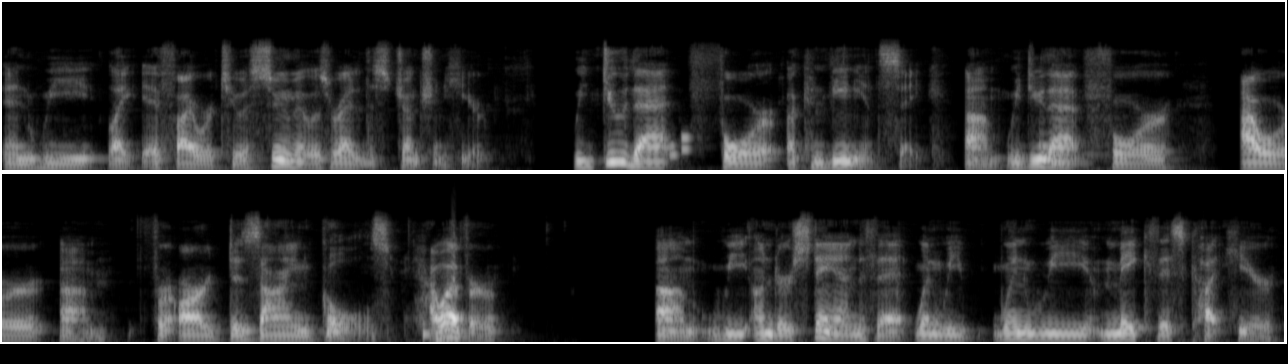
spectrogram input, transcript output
And we, like, if I were to assume it was right at this junction here, we do that for a convenience sake. Um, we do that for our um, for our design goals. However, um, we understand that when we when we make this cut here,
